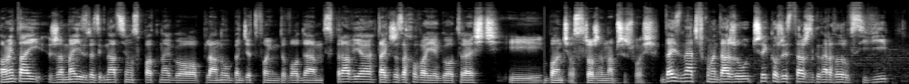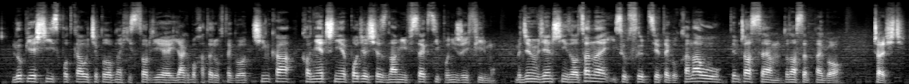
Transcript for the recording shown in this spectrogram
Pamiętaj, że mail z rezygnacją z płatnego planu będzie Twoim dowodem w sprawie, także zachowaj jego treść i bądź ostrożny na przyszłość. Daj znać w komentarzu, czy korzystasz z generatorów CV lub jeśli spotkały Cię podobne historie jak bohaterów tego odcinka, koniecznie podziel się z nami w sekcji poniżej filmu. Będziemy wdzięczni za ocenę i subskrypcję tego kanału. Tymczasem do następnego. Cześć!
